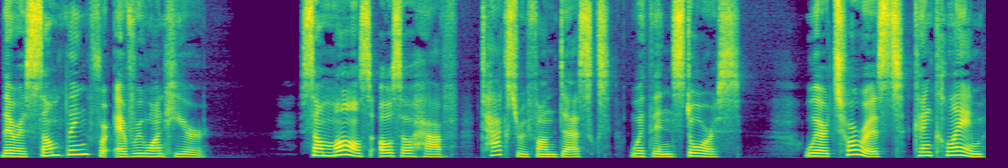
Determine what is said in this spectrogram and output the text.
there is something for everyone here. Some malls also have tax refund desks within stores, where tourists can claim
